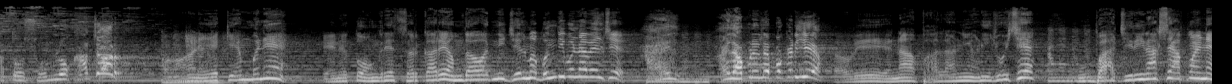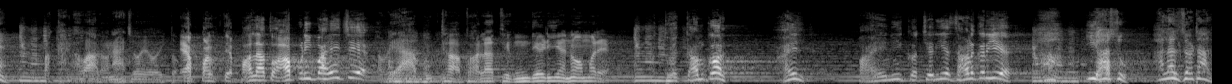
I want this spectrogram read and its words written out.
આ તો સોમલો ખાચર. પણ એ કેમ બને? એને તો અંગ્રેજ સરકારે અમદાવાદની જેલમાં બંદી બનાવેલ છે. હાલ હાલ આપણે એને પકડીએ. હવે એના ભાલાની અણી જોઈ છે? ઊભા ચીરી નાખશે આપણને. પકડવાળો વાળો ના જોયો હોય તો. એ પણ તે ભાલા તો આપણી પાસે છે. હવે આ બુઠા ભાલાથી ઉંદેડીએ ન મરે. તો એક કામ કર. હાલ પાયની કચેરીએ જાણ કરીએ. હા ઈ હાસુ. હાલાલ જટાલ.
